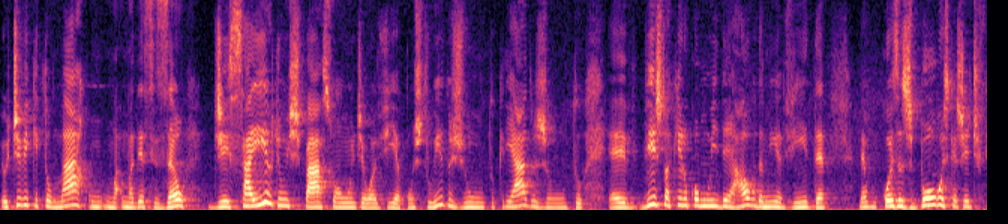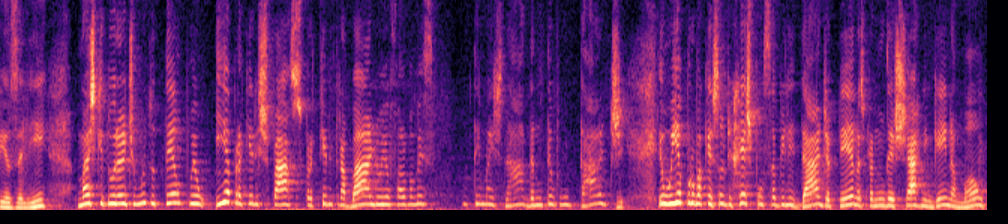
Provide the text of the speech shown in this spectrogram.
eu tive que tomar um, uma, uma, decisão de sair de um espaço onde eu havia construído junto, criado junto, é, visto aquilo como um ideal da minha vida, né? coisas boas que a gente fez ali, mas que durante muito tempo eu ia para aquele espaço, para aquele trabalho e eu falava, mas não tem mais nada, não tenho vontade. Eu ia por uma questão de responsabilidade apenas, para não deixar ninguém na mão,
